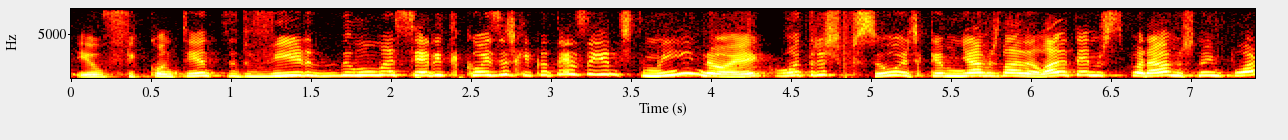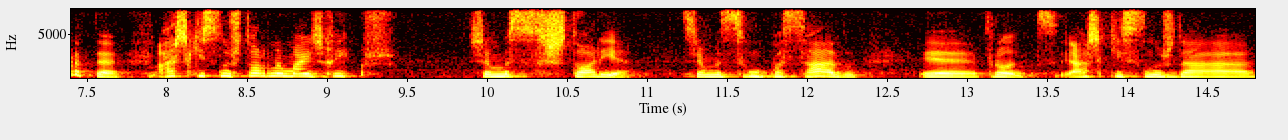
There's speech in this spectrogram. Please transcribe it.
eu fico contente de vir de uma série de coisas que acontecem antes de mim, não é? Com outras pessoas, caminhámos lado a lado, até nos separámos, não importa. Acho que isso nos torna mais ricos. Chama-se história, chama-se um passado. É, pronto, acho que isso nos dá,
